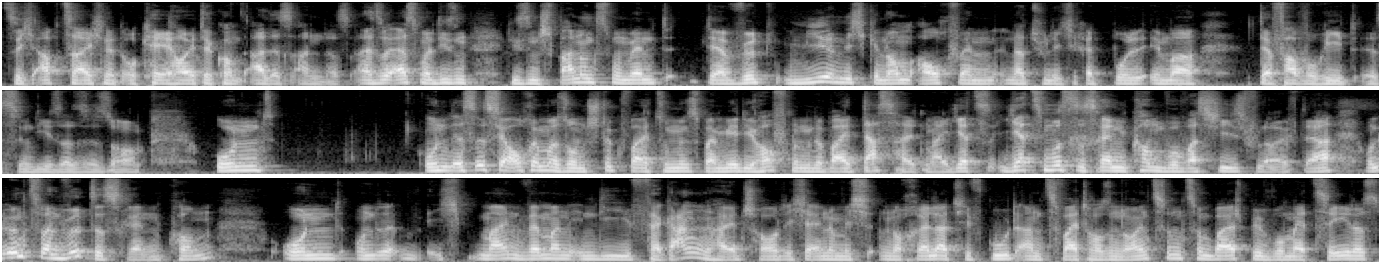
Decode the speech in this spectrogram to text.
sich abzeichnet, okay, heute kommt alles anders. Also erstmal diesen, diesen Spannungsmoment, der wird mir nicht genommen, auch wenn natürlich Red Bull immer der Favorit ist in dieser Saison. Und und es ist ja auch immer so ein Stück weit, zumindest bei mir, die Hoffnung dabei, dass halt mal, jetzt, jetzt muss das Rennen kommen, wo was schief läuft, ja. Und irgendwann wird das Rennen kommen. Und, und ich meine, wenn man in die Vergangenheit schaut, ich erinnere mich noch relativ gut an 2019 zum Beispiel, wo Mercedes,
